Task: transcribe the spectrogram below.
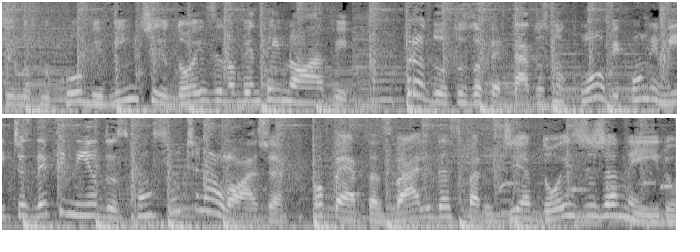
quilos no clube 22,99. Produtos ofertados no clube com limites definidos. Consulte na loja. Ofertas válidas para o dia 2 de janeiro.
